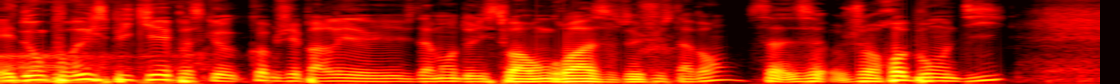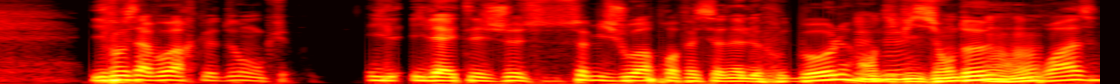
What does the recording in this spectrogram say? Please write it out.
Et donc pour expliquer, parce que comme j'ai parlé évidemment de l'histoire hongroise de juste avant, ça- je rebondis. Il faut savoir que donc il, il a été semi-joueur professionnel de football en Mhm. division 2 Mhm. hongroise.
